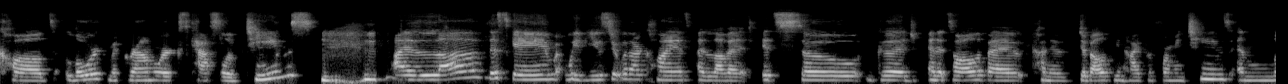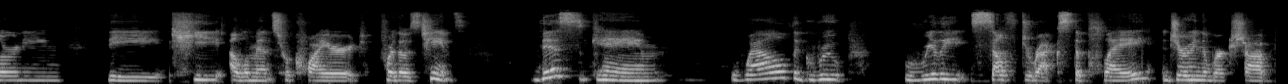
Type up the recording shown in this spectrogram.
called Lord McGroundwork's Castle of Teams. I love this game. We've used it with our clients. I love it. It's so good and it's all about kind of developing high performing teams and learning the key elements required for those teams. This game, while the group really self directs the play during the workshop.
